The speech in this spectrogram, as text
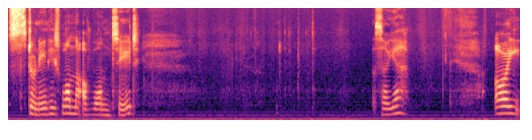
Stunning. He's one that I've wanted. So yeah. I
